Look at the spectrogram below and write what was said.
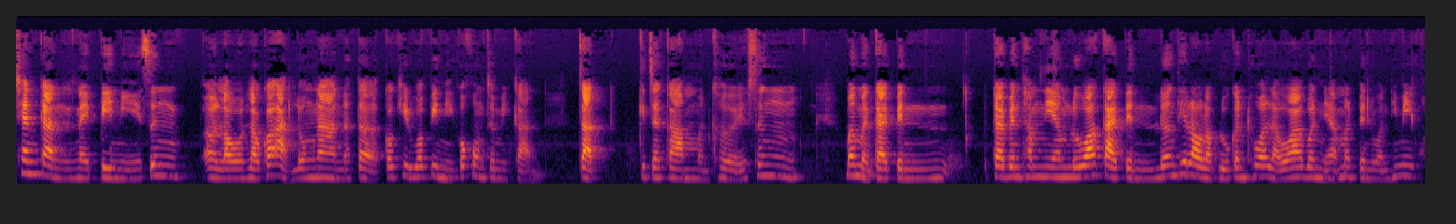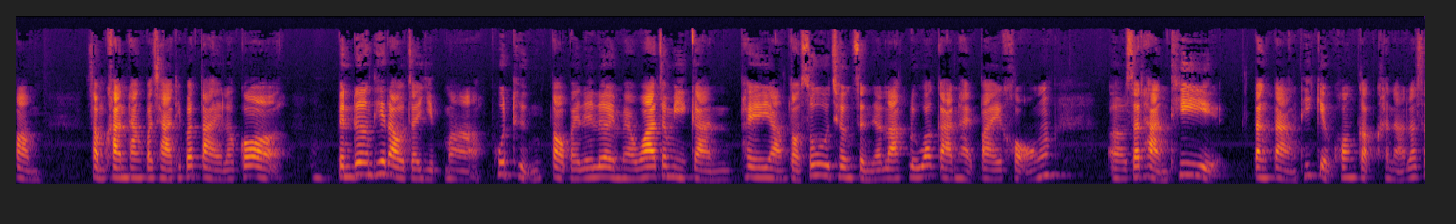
เช่นกันในปีนี้ซึ่งเออเราเราก็อาจลงนานนะแต่ก็คิดว่าปีนี้ก็คงจะมีการจัดกิจกรรมเหมือนเคย ซึ่งมันเหมือนกลายเป็นกลายเป็นธรรมเนียมหรือว่ากลายเป็นเรื่องที่เรารับรู้กันทั่วแล้วว่าวันนี้มันเป็นวันที่มีความสำคัญทางประชาธิปไตย แล้วก็เป็นเรื่องที่เราจะหยิบมาพูดถึงต่อไปเรื่อยๆ แม้ว่าจะมีการพยายามต่อสู้เชิงสัญลักษณ์ หรือว่าการหายไปของสถานที่ ต่างๆ ที่เกี่ยวข้องกับคณะรัษ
